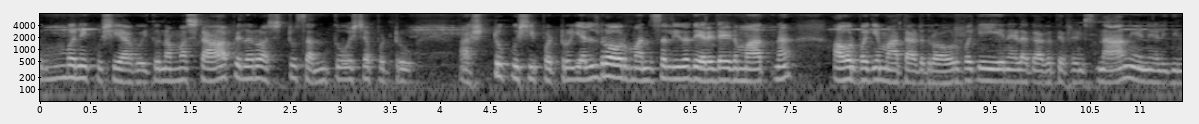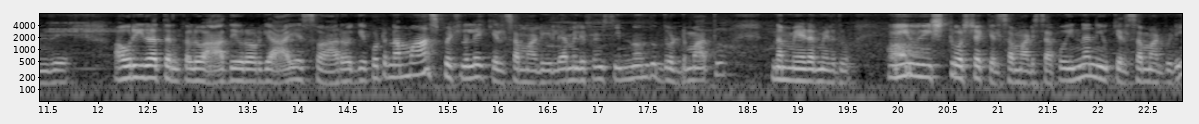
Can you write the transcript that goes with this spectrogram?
ತುಂಬಾ ಖುಷಿ ಆಗೋಯ್ತು. ನಮ್ಮ ಸ್ಟಾಫ್ ಎಲ್ಲರೂ ಅಷ್ಟು ಸಂತೋಷಪಟ್ಟರು ಅಷ್ಟು ಖುಷಿಪಟ್ಟರು ಎಲ್ಲರೂ ಅವ್ರ ಮನಸ್ಸಲ್ಲಿರೋದು ಎರಡೆರಡು ಮಾತನ್ನ ಅವ್ರ ಬಗ್ಗೆ ಮಾತಾಡಿದ್ರು. ಅವ್ರ ಬಗ್ಗೆ ಏನು ಹೇಳೋಕ್ಕಾಗುತ್ತೆ ಫ್ರೆಂಡ್ಸ್ ನಾನು ಏನು ಹೇಳಿದ್ದೀನಿ ಅಂದರೆ ಅವ್ರಿರೋ ತನಕಲ್ಲೂ ಆ ದೇವ್ರು ಅವ್ರಿಗೆ ಆಯಸ್ಸು, ಆರೋಗ್ಯ ಕೊಟ್ಟು ನಮ್ಮ ಹಾಸ್ಪಿಟ್ಲಲ್ಲೇ ಕೆಲಸ ಮಾಡಿರಲಿ ಆಮೇಲೆ ಫ್ರೆಂಡ್ಸ್ ಇನ್ನೊಂದು ದೊಡ್ಡ ಮಾತು ನಮ್ಮ ಮೇಡಮ್ ಹೇಳಿದ್ರು, ನೀವು ಇಷ್ಟು ವರ್ಷ ಕೆಲಸ ಮಾಡಿ ಸಾಕು, ಇನ್ನೂ ನೀವು ಕೆಲಸ ಮಾಡಿಬಿಡಿ.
